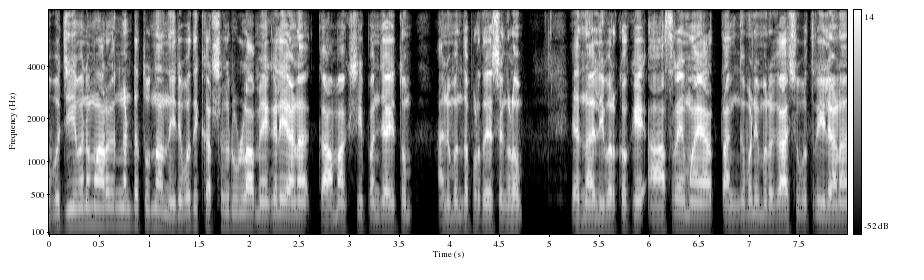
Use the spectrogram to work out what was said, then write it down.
ഉപജീവന മാർഗം കണ്ടെത്തുന്ന നിരവധി കർഷകരുള്ള മേഖലയാണ് കാമാക്ഷി പഞ്ചായത്തും അനുബന്ധ പ്രദേശങ്ങളും. എന്നാൽ ഇവർക്കൊക്കെ ആശ്രയമായ തങ്കമണി മൃഗാശുപത്രിയിലാണ്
